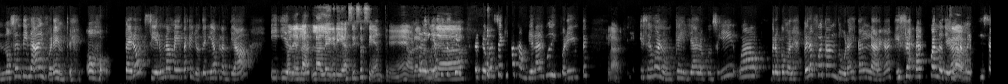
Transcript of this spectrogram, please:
no sentí nada diferente, ojo, pero sí era una meta que yo tenía planteada y, Oye, la, la, alegría sí se siente, ¿eh? Ahora la alegría sí se siente. Yo pensé que iba a cambiar algo diferente. Claro. Y dices, bueno, ok, ya lo conseguí, wow. Pero como la espera fue tan dura y tan larga, quizás cuando llega la meta dice,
